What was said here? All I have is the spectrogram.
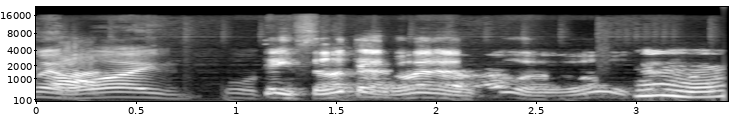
um herói. Pô, Tem tanto sabe? herói, né? Porra, vamos. Uhum.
